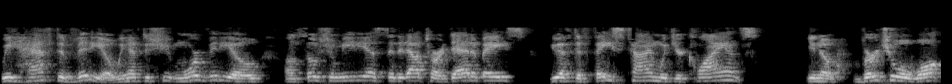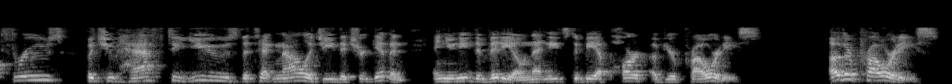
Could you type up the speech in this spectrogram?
We have to video. We have to shoot more video on social media, send it out to our database. You have to FaceTime with your clients, you know, virtual walkthroughs, but you have to use the technology that you're given and you need the video and that needs to be a part of your priorities. Other priorities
